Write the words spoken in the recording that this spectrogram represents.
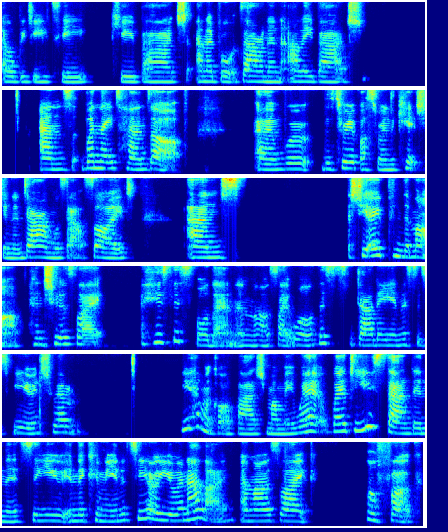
LBGTQ badge, and I brought Darren an ally badge. And when they turned up, um, we're the three of us were in the kitchen, and Darren was outside, and she opened them up, and she was like who's this for then? And I was like, well, this is for daddy and this is for you. And she went, you haven't got a badge, mummy. Where where do you stand in this? Are you in the community or are you an ally? And I was like, oh fuck.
